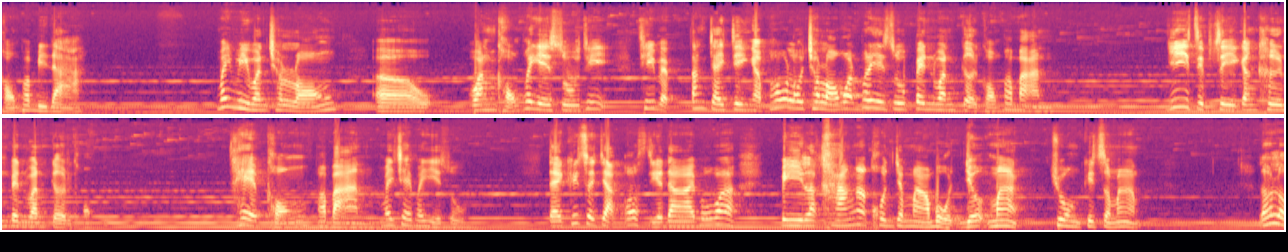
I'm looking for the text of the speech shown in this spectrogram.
ของพระบิดา ไม่มีวันฉลองออวันของพระเยซูที่ที่แบบตั้งใจจริงอะ่ะเพราะว่าเราฉลองวันพระเยซูเป็นวันเกิดของพระบาล24 กลางคืนเป็นวันเกิดของเทพของพระบาลไม่ใช่พระเยซู แต่คริสตจักรก็เสียดาย เพราะว่า ปีละครั้งอะคนจะมาโบสถ์เยอะมากช่วงคริสต์มาสแล้วเรา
